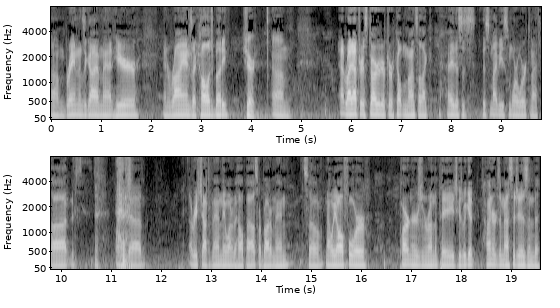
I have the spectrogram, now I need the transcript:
Um, Brandon's a guy I met here, and Ryan's a college buddy. Sure. Um, at- right after it started, after a couple months, I'm like, "Hey, this is this might be some more work than I thought." It's, and uh, I reached out to them; they wanted to help out, so I brought them in. So now we all four partners and run the page because we get hundreds of messages and to,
